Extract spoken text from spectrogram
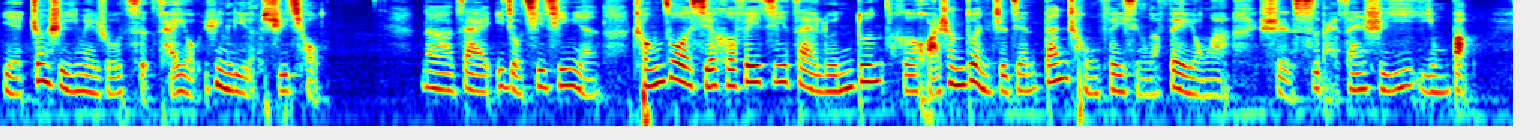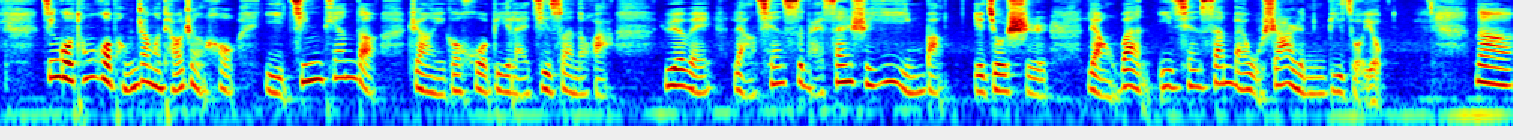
也正是因为如此，才有运力的需求。那在一九七七年，乘坐协和飞机在伦敦和华盛顿之间单程飞行的费用啊是四百三十一英镑。经过通货膨胀的调整后，以今天的这样一个货币来计算的话，约为两千四百三十一英镑，也就是两万一千三百五十二人民币左右。那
